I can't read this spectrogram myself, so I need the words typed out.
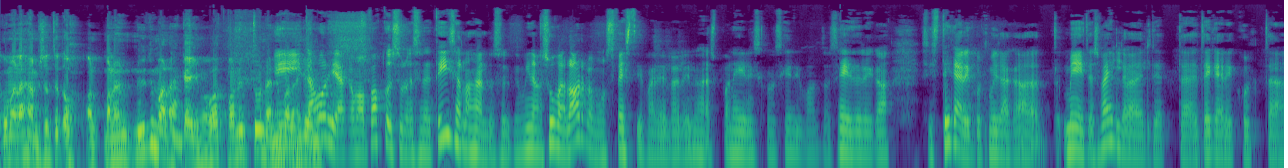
kui me läheme sealt, et oh, ma lähen nüüd ma lähen käima, vot ma nüüd tunnen. ei, Tauri, aga ma pakun sulle selle teise lahenduse, kui mina suvel Arvamusfestivalil olin ühes paneelis koos Helir-Valdor Seederiga, siis tegelikult, mida ka meedias välja öeldi, et tegelikult äh,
